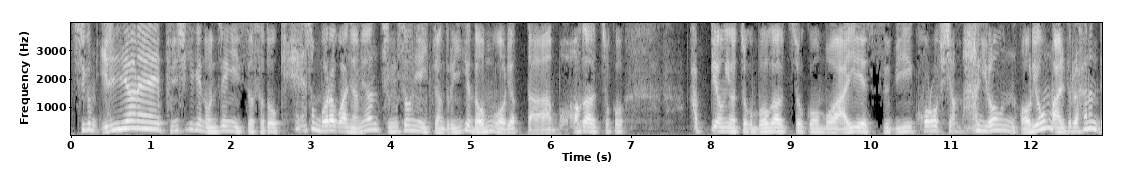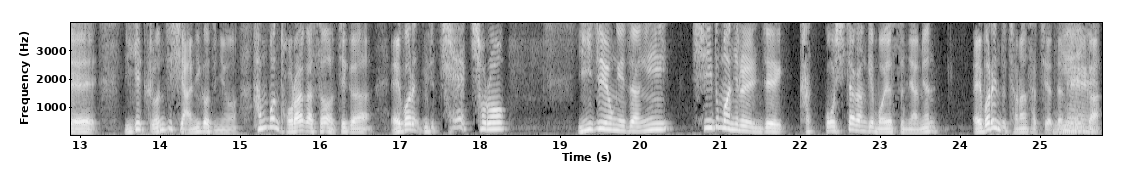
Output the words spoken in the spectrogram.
지금 일련의 분식회계 논쟁이 있어서도 계속 뭐라고 하냐면 증손의 입장들은 이게 너무 어렵다. 뭐가 어쩌고 합병이 어쩌고 뭐가 어쩌고 뭐 ISB 콜옵션 막 이런 어려운 말들을 하는데 이게 그런 짓이 아니거든요. 한번 돌아가서 제가 에버랜 이제 최초로 이재용 회장이 시드머니를 이제 갖고 시작한 게 뭐였었냐면 에버랜드 전환 사채였지 않습니까?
